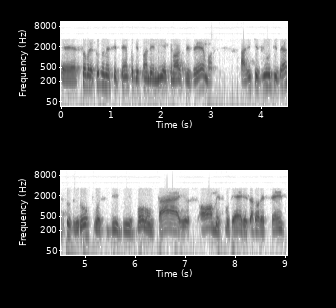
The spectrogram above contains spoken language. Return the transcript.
é, sobretudo nesse tempo de pandemia que nós vivemos, a gente viu diversos grupos de, de voluntários, homens, mulheres, adolescentes,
